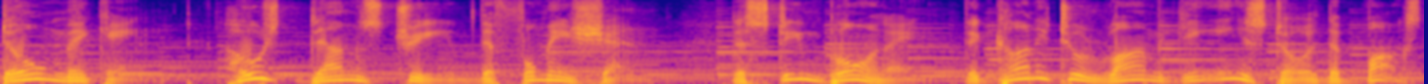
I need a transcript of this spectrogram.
dough making, hose downstream the formation, the steam boiling, the garniture run again install the box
